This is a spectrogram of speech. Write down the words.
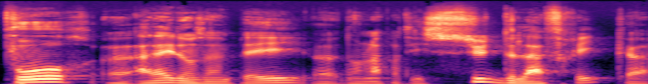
pour euh, aller dans un pays euh, dans la partie sud de l'Afrique, euh,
